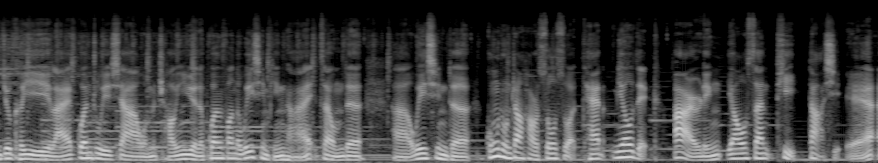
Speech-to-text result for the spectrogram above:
你就可以来关注一下我们潮音乐的官方的微信平台，在我们的啊微信的公众账号搜索 “TED Music 二零幺三 T 大写”，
